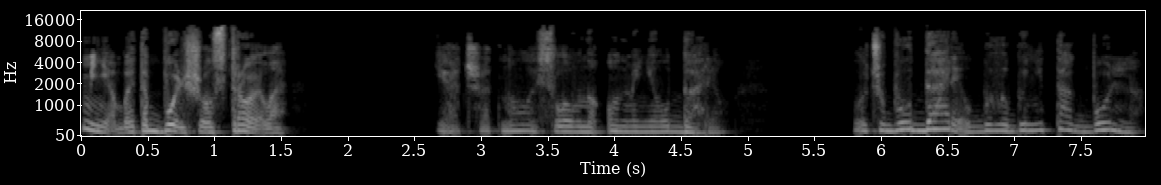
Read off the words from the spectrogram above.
Меня бы это больше устроило». Я отшатнулась, словно он меня ударил. Лучше бы ударил, было бы не так больно.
